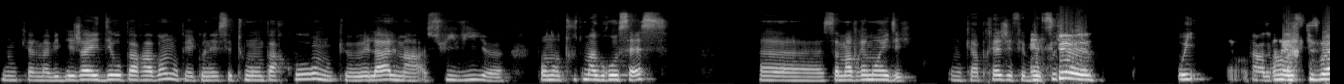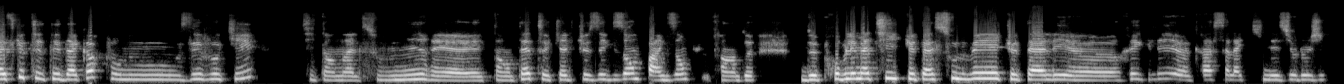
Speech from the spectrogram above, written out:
Donc elle m'avait déjà aidé auparavant, donc elle connaissait tout mon parcours. Donc là, elle m'a suivi pendant toute ma grossesse. Euh, ça m'a vraiment aidé. Donc après, j'ai fait beaucoup. Est-ce que oui, pardon. Excuse-moi. Est-ce que tu étais d'accord pour nous évoquer, si tu en as le souvenir et tu as en tête quelques exemples, par exemple, enfin de, de problématiques que tu as soulevées, que tu es allé euh, régler euh, grâce à la kinésiologie?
